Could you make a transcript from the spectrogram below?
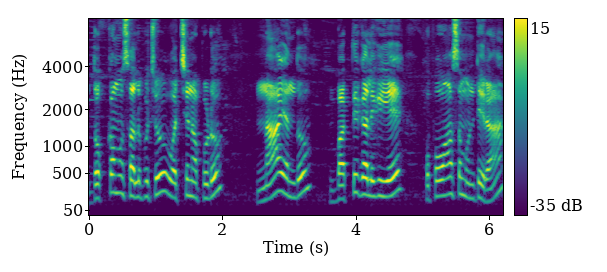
దుఃఖము సలుపుచూ వచ్చినప్పుడు నా యందు భక్తి కలిగియే ఉపవాసం ఉంటిరా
